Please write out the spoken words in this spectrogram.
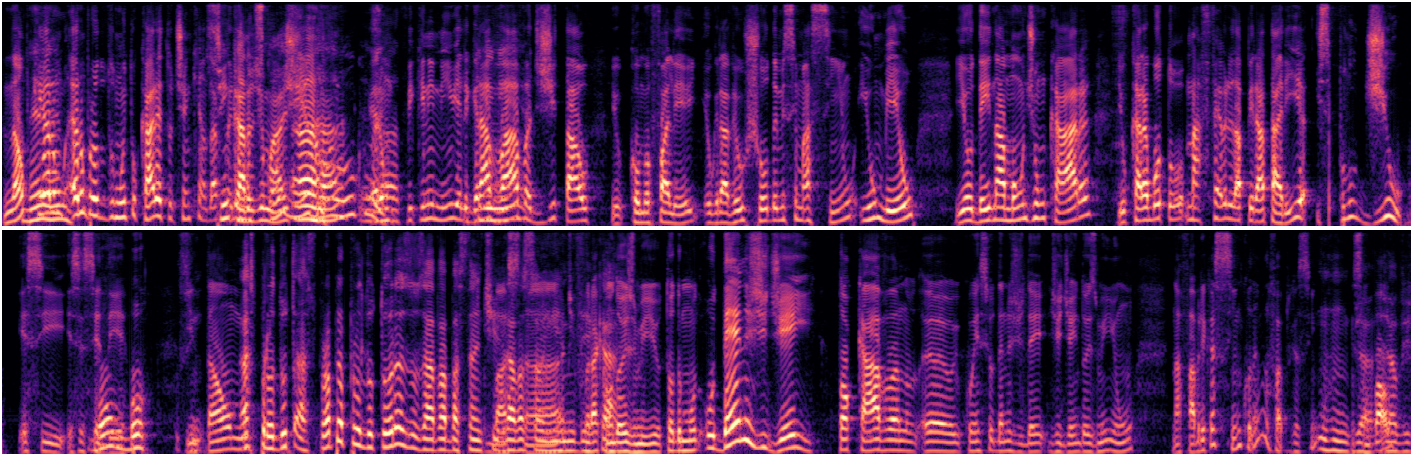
Não, porque era um, era um produto muito caro e tu tinha que andar Sim, com ele caro demais. maluco, Era um pequenininho e ele Pequenininho. gravava digital. Eu, como eu falei, eu gravei o show do MC Massinho e o meu. E eu dei na mão de um cara e o cara botou na febre da pirataria, explodiu esse, esse CD. Bombou. Então, As, produto, as próprias produtoras usavam bastante, gravação em bastante, MD. Furacão cara. 2000, todo mundo. O Dennis DJ tocava, no- eu conheci o Dennis DJ em 2001 na Fábrica 5, lembra da Fábrica 5? Uhum, em já, São Paulo? já.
